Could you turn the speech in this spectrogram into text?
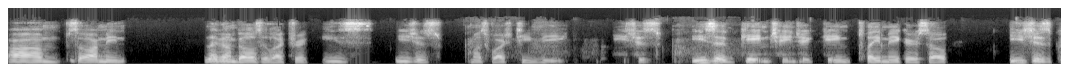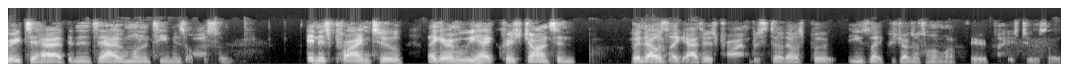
Um, so I mean, Le'Veon Bell is electric. He's he's just must watch TV. He's just he's a game changer, game playmaker. So he's just great to have, and to have him on a team is awesome. In his prime too. Like I remember we had Chris Johnson, but that was like after his prime. But still, that was put. He's like Chris Johnson was one of my favorite players too. So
